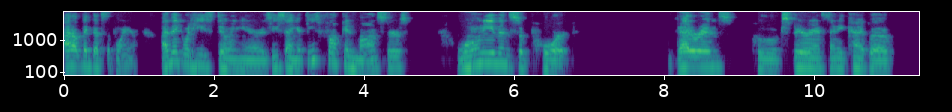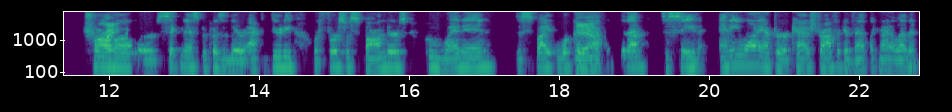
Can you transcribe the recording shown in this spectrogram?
I don't think that's the point here. I think what he's doing here is he's saying if these fucking monsters won't even support veterans who experienced any type of trauma or sickness because of their active duty or first responders who went in despite what could Yeah. happen to them to save anyone after a catastrophic event like 9-11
